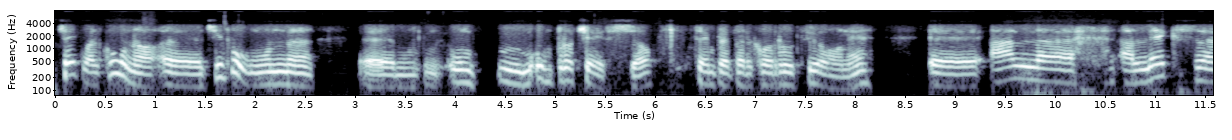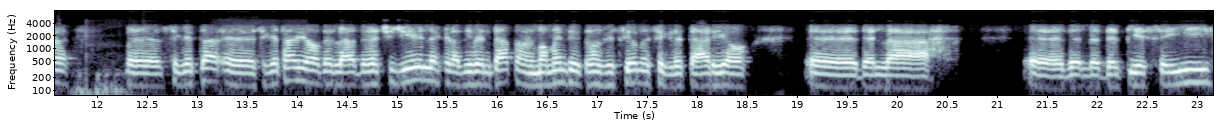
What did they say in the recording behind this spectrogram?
C'è qualcuno, eh, ci fu un, ehm, un, un, processo, sempre per corruzione, eh, al, all'ex eh, segretario, eh, segretario della, della, CGL che era diventato nel momento di transizione segretario eh, della, del, del PSI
